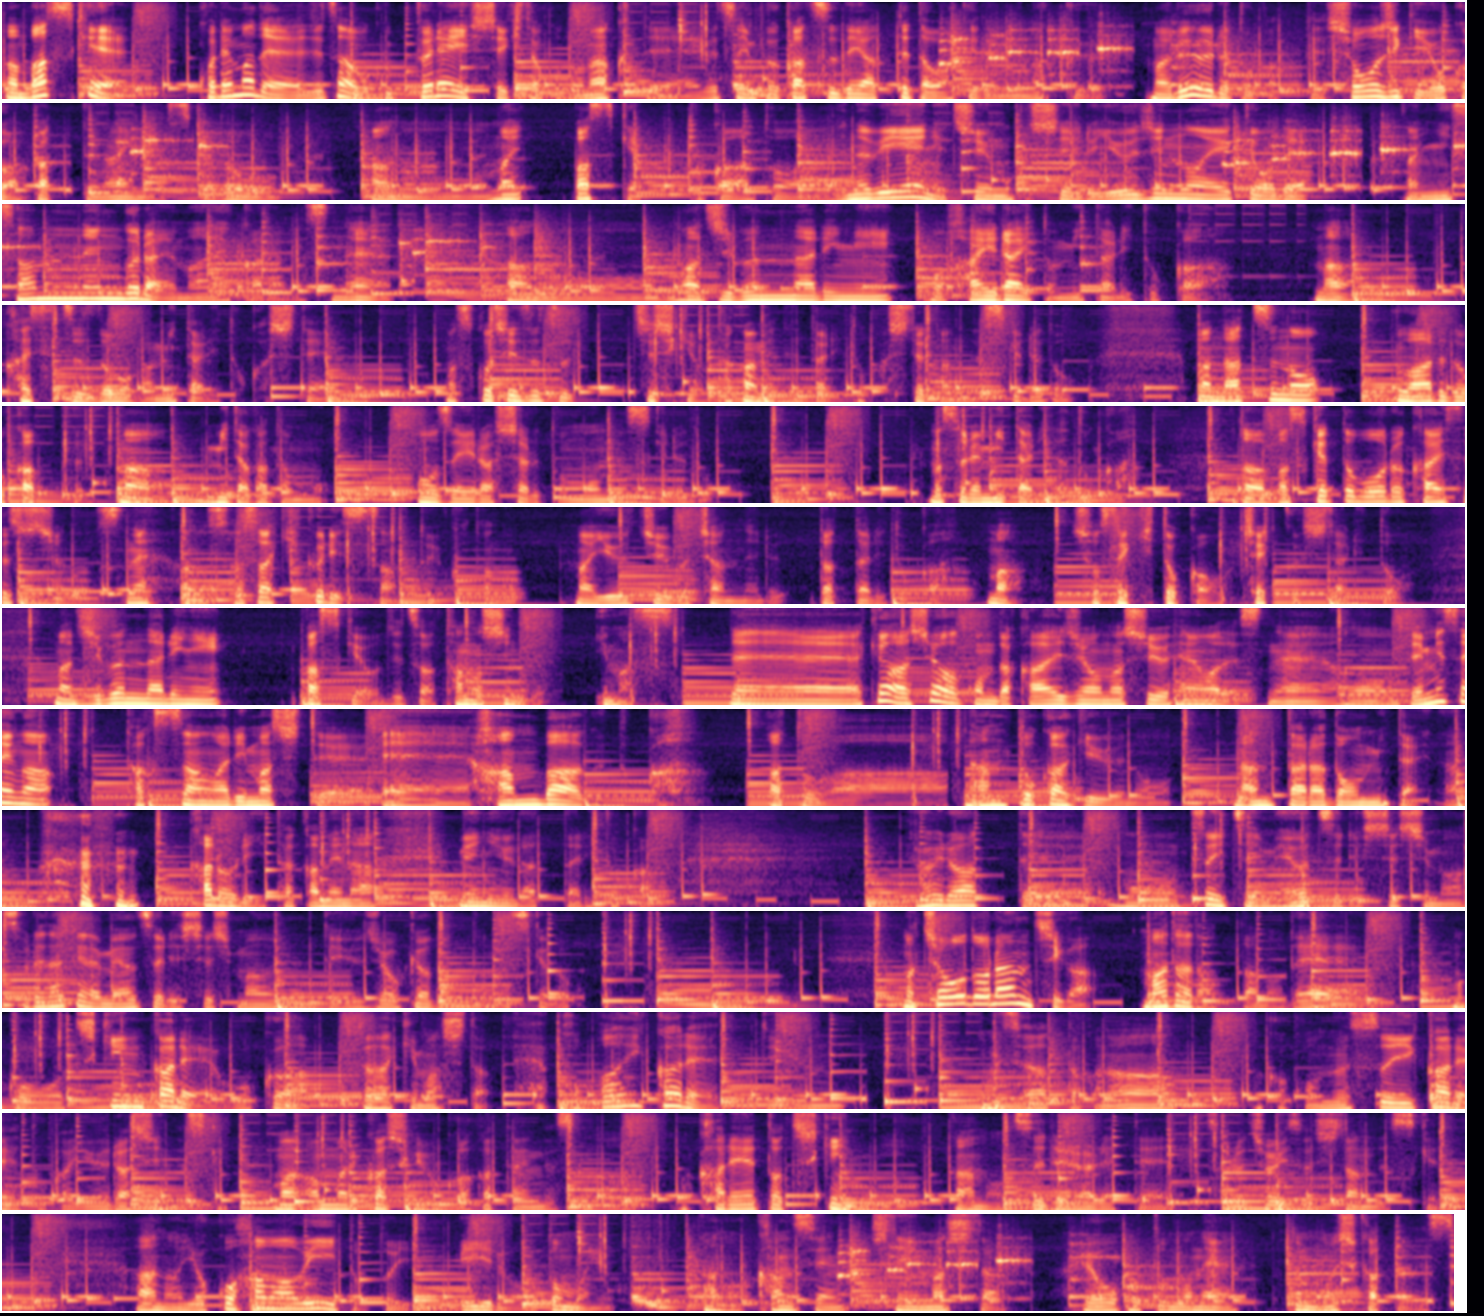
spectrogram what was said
まあ、バスケこれまで実は僕プレイしてきたことなくて別に部活でやってたわけでもなく、まあ、ルールとかって正直よく分かってないんですけどあの、まあ、バスケとかあとは NBA に注目している友人の影響で、まあ、23年ぐらい前からですねあの、まあ、自分なりにハイライト見たりとかまあ解説動画見たりとかして、まあ、少しずつ知識を高めてたりとかしてたんですけれど、まあ、夏のワールドカップまあ見た方も大勢いらっしゃると思うんですけれど、まあ、それ見たりだとか。あとはバスケットボール解説者のですね。あの佐々木クリスさんという方の、まあ、YouTube チャンネルだったりとか、まあ、書籍とかをチェックしたりと、まあ、自分なりにバスケを実は楽しんでいます。で今日足を運んだ会場の周辺はですねあの出店がたくさんありまして、えー、ハンバーグとかあとはなんとか牛のなんたら丼みたいな カロリー高めなメニューだったりとかいろいろあってもうついつい目移りしてしまうそれだけで目移りしてしまうっていう状況だったんですけど、まあ、ちょうどランチがまだだったので、まあ、こうチキンカレーを僕はいただきました、えー、ポパイカレーっていうお店だったかな？なんかこう無水カレーとか言うらしいんですけどまああんまり詳しくよく分かってないんですがカレーとチキンにあの連れられてそれをチョイスしたんですけれどあの横浜ウィートというビールをお供にあの観戦していました。両方ともねとても美味しかったです。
